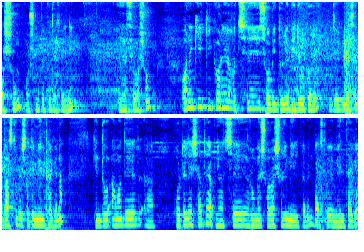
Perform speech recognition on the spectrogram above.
অসম অসমটা একটু দেখাইনি এই আছে অসম অনেকেই কি করে হচ্ছে ছবি তুলে ভিডিও করে, যেগুলো আছে, বাস্তবের সাথে মিল থাকে না। কিন্তু আমাদের হোটেলের সাথে আপনি হচ্ছে রুমের সরাসরি মিল পাবেন, বাস্তবে মিল থাকে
